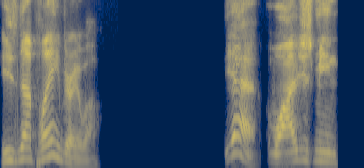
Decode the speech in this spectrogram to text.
he's not playing very well Yeah, well, I just mean,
